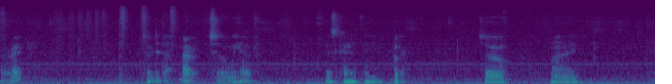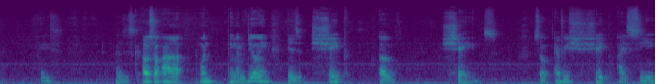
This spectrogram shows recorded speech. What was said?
Alright. So we did that. Alright. So we have this kind of thing. Okay. So my face this? Oh, so uh, one thing I'm doing is shape of shades. So every shape I see,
